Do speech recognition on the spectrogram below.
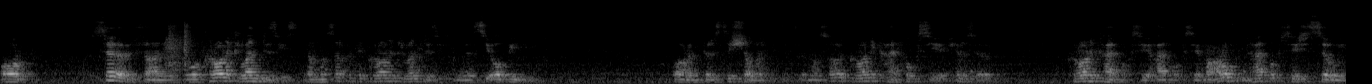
or السبب الثاني هو chronic lung disease لما يصير عندك chronic lung disease مثل COPD or interstitial lung disease يصير chronic hypoxia شنو السبب؟ chronic hypoxia hypoxia معروف ال hypoxia شو تسوي؟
